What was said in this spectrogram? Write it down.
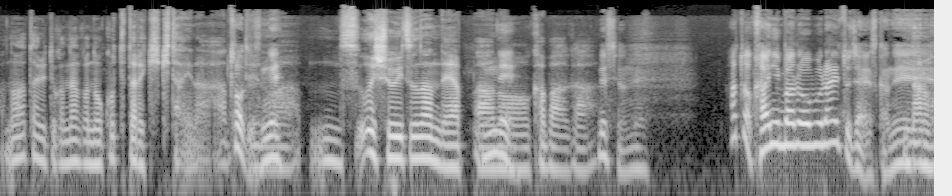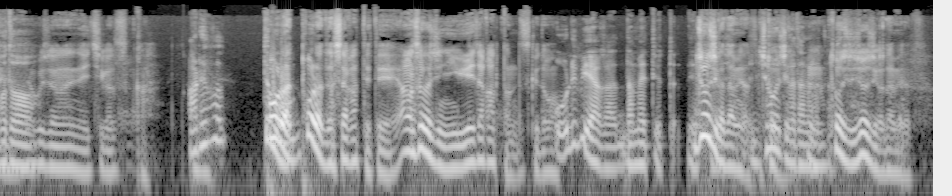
あの辺りとかなんか残ってたら聞きたいなってそうですね。いうのはうんすごい秀逸なんでやっぱあの、ねカバーが。ですよね。あとはカーニバル・オブ・ライトじゃないですかね。なるほど。67年1月か。あれはでポーラ、もポーラ出したがってて、アンソロジーに入れたかったんですけど、オリビアがダメって言った。ジョージがダメだった。ジョージがダメだった。うん。当時ジョージがダメだった。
